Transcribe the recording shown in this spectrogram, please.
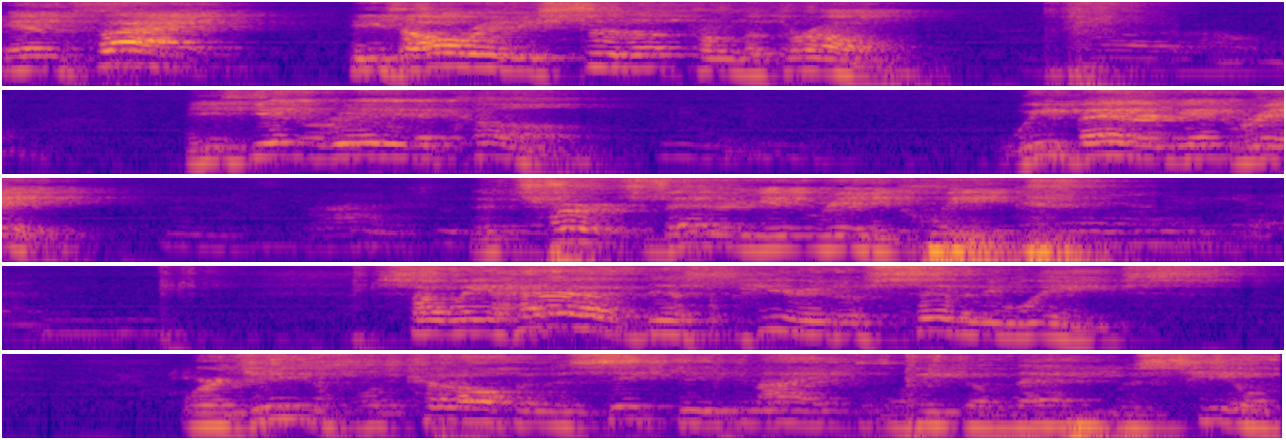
In fact, he's already stood up from the throne. He's getting ready to come. We better get ready. The church better get ready quick. So we have this period of 70 weeks where Jesus was cut off in the 69th week of that. He was killed.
